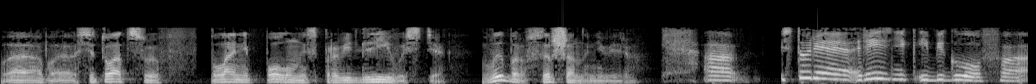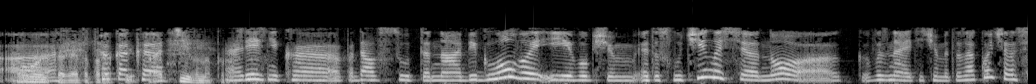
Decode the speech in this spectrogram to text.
э, э, ситуацию в плане полной справедливости – выборов совершенно не верю. А, история Резник и Беглов. А, Ой, как это против, как противно просто. Резник э, подал в суд на Беглова, и, в общем, это случилось, но э, вы знаете, чем это закончилось?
